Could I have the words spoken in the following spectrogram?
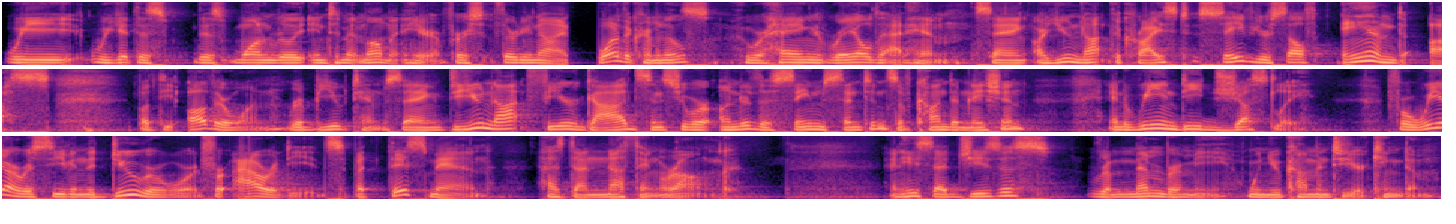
we we get this this one really intimate moment here, verse 39. One of the criminals who were hanged railed at him, saying, "Are you not the Christ? Save yourself and us." But the other one rebuked him, saying, Do you not fear God, since you are under the same sentence of condemnation? And we indeed justly, for we are receiving the due reward for our deeds, but this man has done nothing wrong. And he said, Jesus, remember me when you come into your kingdom.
